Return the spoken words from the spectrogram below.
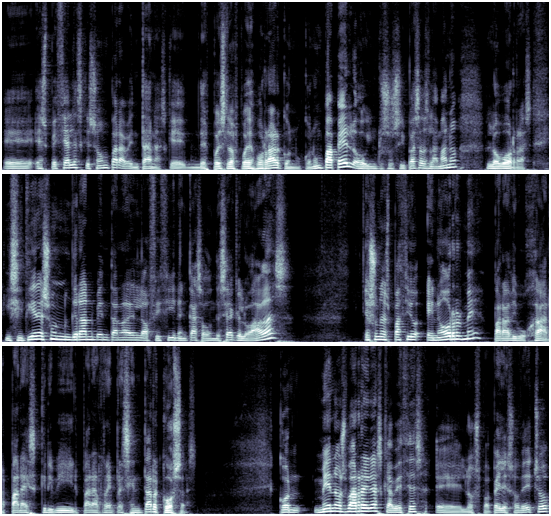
eh, especiales que son para ventanas, que después los puedes borrar con, con un papel o incluso si pasas la mano, lo borras. Y si tienes un gran ventanal en la oficina, en casa, donde sea que lo hagas, es un espacio enorme para dibujar, para escribir, para representar cosas con menos barreras que a veces eh, los papeles. O de hecho,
